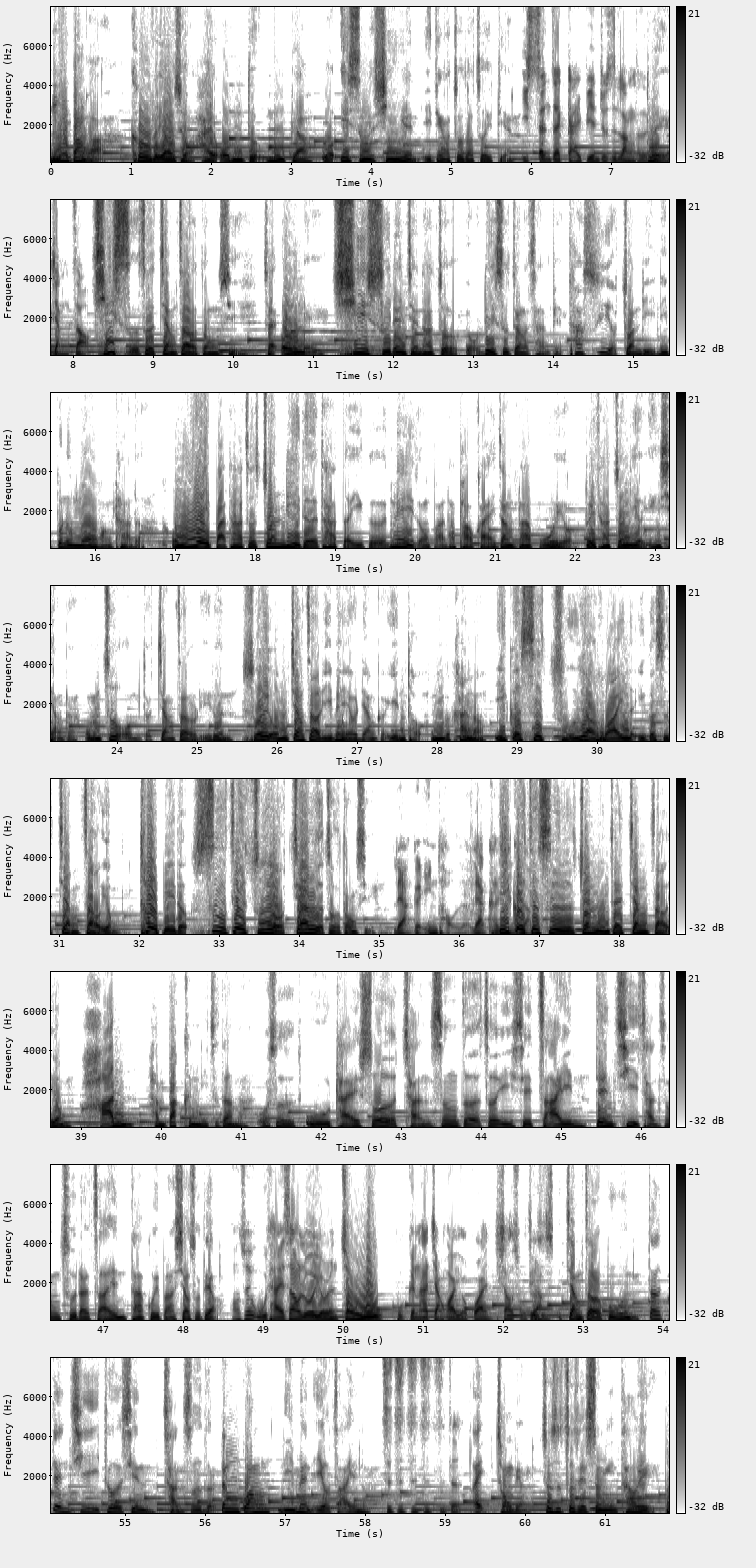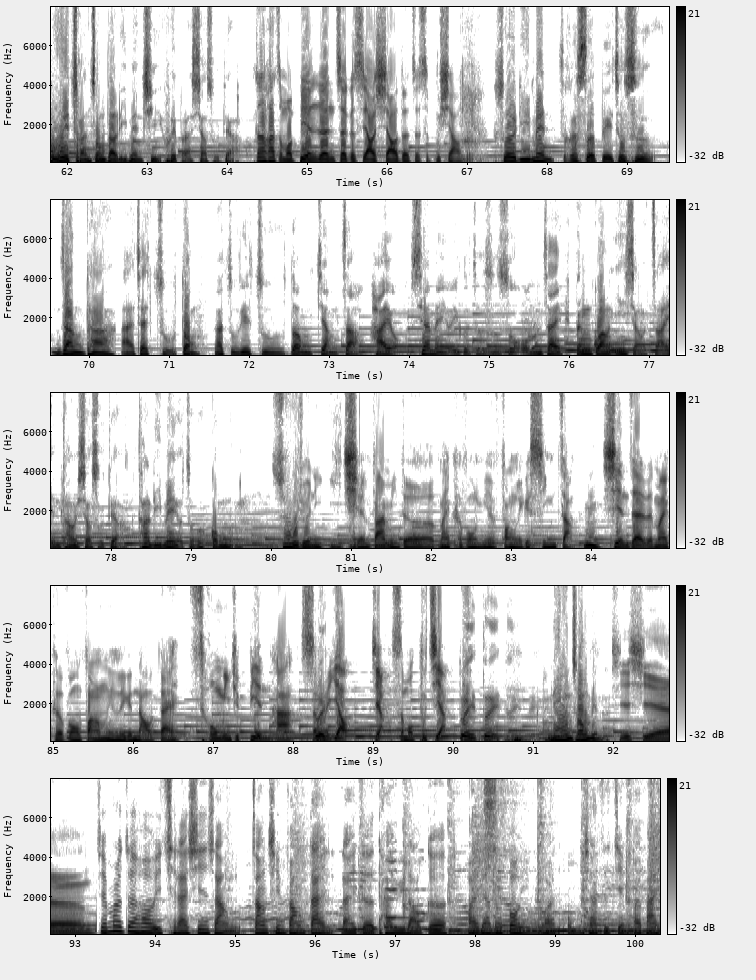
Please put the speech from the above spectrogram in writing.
没有办法。客户的要求，还有我们的目标，我一生的心愿一定要做到这一点。一生在改变，就是让它降噪。其实这个降噪的东西，在欧美七十年前，他做的有类似这样的产品，它是有专利，你不能模仿它的。我们会把它这专利的它的一个内容把它抛开，让它不会有对它专利有影响的。我们做我们的降噪理论，所以我们降噪里面有两个音头，你们看哦，一个是主要发音的，一个是降噪用的。特别的，世界只有加热这个东西，两个音头的两颗，一个就是专门在降噪用含。很巴肯，你知道吗？我是舞台所有产生的这一些杂音，电器产生出来的杂音，它会把它消除掉。哦，所以舞台上如果有人走路不跟他讲话有关，消除掉。就是降噪的部分，但电器特性产生的灯光里面也有杂音哦，吱吱吱吱吱的。哎，聪明，就是这些声音，它会不会传送到里面去，会把它消除掉。那它怎么辨认这个是要消的，这是不消的？所以里面这个设备就是让它啊在主动，那主力主动降噪，还有下面有一个就是说我们在灯光音响的杂音，它会消除掉，它里面有这个功能。所以我觉得你以前发明的麦克风里面放了一个心脏，嗯，现在的麦克风放了一个脑袋，聪明去变它什么要降，什么不降。对对对对。你很聪明的，谢谢。节目最后，一起来欣赏张清芳带来的台语老歌《怀念的播音完》。我们下次见，拜拜。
